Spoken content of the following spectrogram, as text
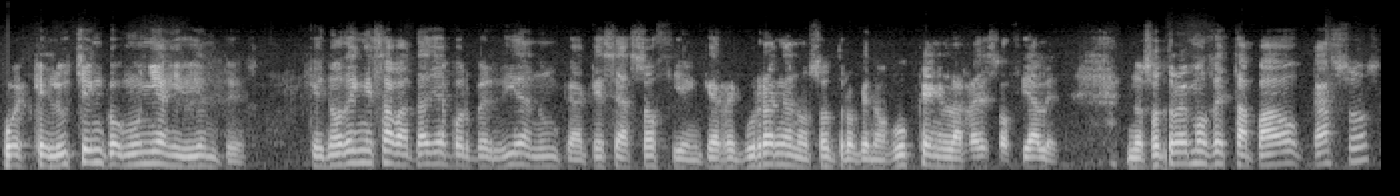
Pues que luchen con uñas y dientes, que no den esa batalla por perdida nunca, que se asocien, que recurran a nosotros, que nos busquen en las redes sociales. Nosotros hemos destapado casos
